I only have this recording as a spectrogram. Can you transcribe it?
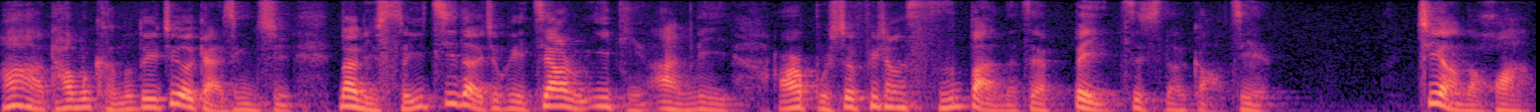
啊，他们可能对这个感兴趣。那你随机的就会加入一点案例，而不是非常死板的在背自己的稿件。这样的话，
